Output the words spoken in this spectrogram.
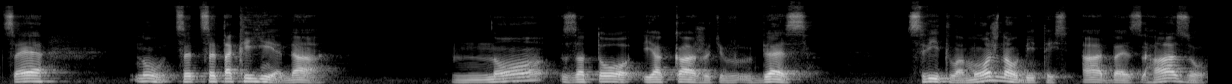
Це, ну, це, це так і є, да. Но зато, як кажуть, без світла можна обійтись, а без газу,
